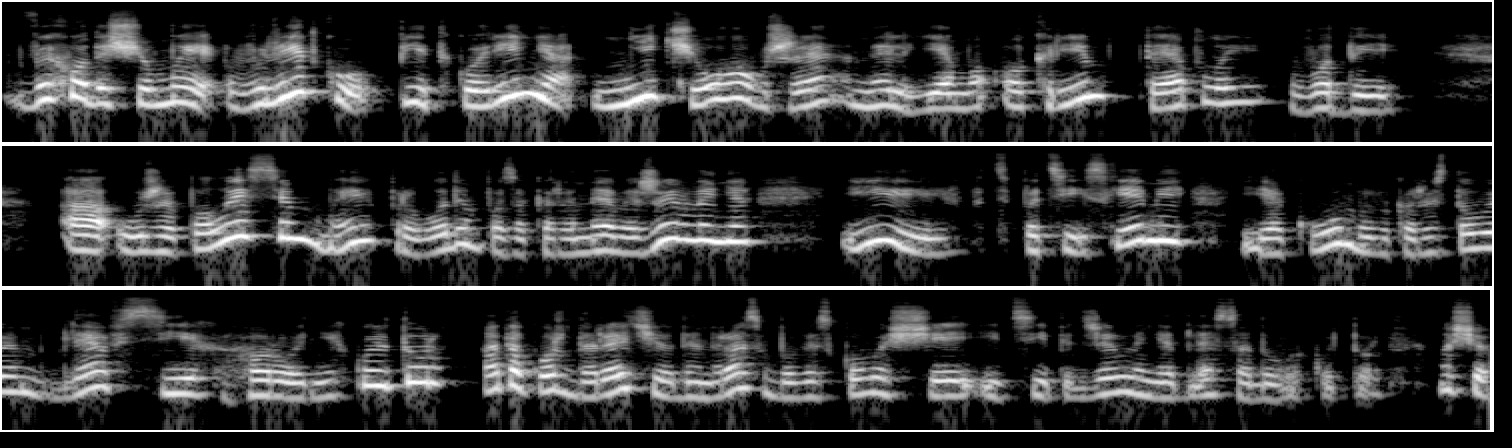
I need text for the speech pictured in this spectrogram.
виходить, що ми влітку під коріння нічого вже не л'ємо, окрім теплої води. А уже по листям ми проводимо позакореневе живлення і по цій схемі, яку ми використовуємо для всіх городніх культур, а також, до речі, один раз обов'язково ще і ці підживлення для садових культур. Ну що,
